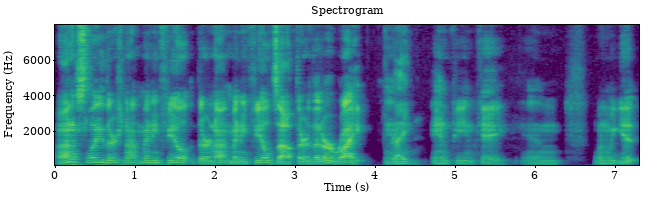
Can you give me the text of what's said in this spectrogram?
honestly, there's not many field there are not many fields out there that are right in Right. NP and K. And when we get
